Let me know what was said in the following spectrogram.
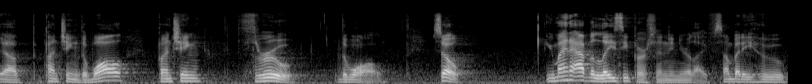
uh, punching the wall, punching through the wall. So you might have a lazy person in your life, somebody who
